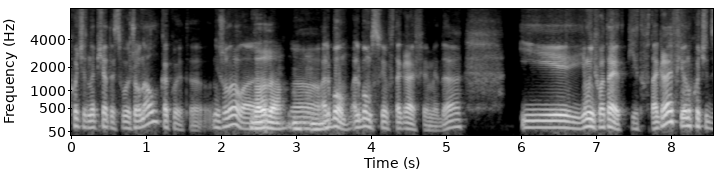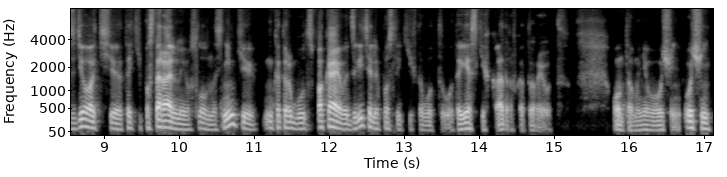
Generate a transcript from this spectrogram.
хочет напечатать свой журнал какой-то, не журнал, а Да-да-да. а, альбом, альбом с своими фотографиями, да, и ему не хватает каких-то фотографий, он хочет сделать такие пасторальные, условно, снимки, которые будут успокаивать зрителя после каких-то вот, вот резких кадров, которые вот он там, у него очень, очень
